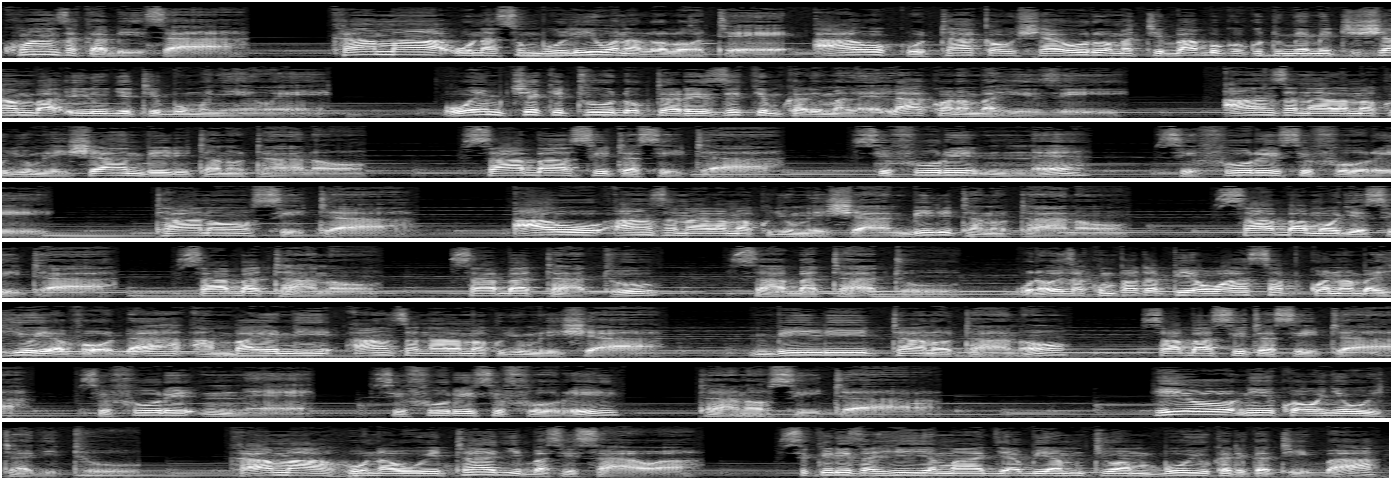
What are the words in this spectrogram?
Kwanza kabisa, kama unasumbuliwa na lolote au kutaka ushauri wa matibabu kwa kutumia mitishamba ili ujitibu mwenyewe. We mcheki tu Dr. Riziki Mkalimalela kwa namba hizi. Anza na alama kujumlisha 255 766 04 00 56 au anza na alama kujumlisha 255 716 75 73 73 Unaweza kumpata pia WhatsApp kwa namba hiyo ya Voda ambayo ni anza na alama kujumlisha 255 766 04 00 56 Hiyo ni kwa wenye uhitaji tu. Kama huna uhitaji basi sawa. Sikiliza hii ya maajabu ya mti wa mbuyu katika tiba,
